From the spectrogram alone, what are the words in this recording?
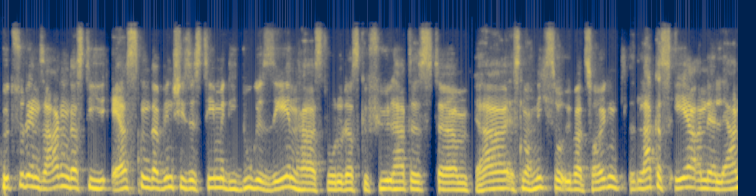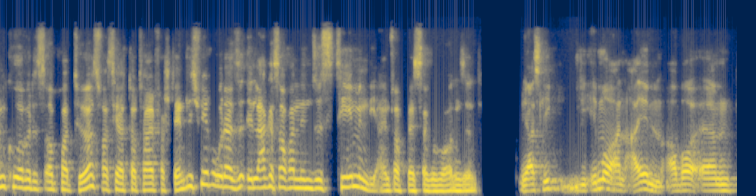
Würdest du denn sagen, dass die ersten Da Vinci-Systeme, die du gesehen hast, wo du das Gefühl hattest, ähm, ja, ist noch nicht so überzeugend, lag es eher an der Lernkurve des Operateurs, was ja total verständlich wäre, oder lag es auch an den Systemen, die einfach besser geworden sind? Ja, es liegt wie immer an allem, aber ähm,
